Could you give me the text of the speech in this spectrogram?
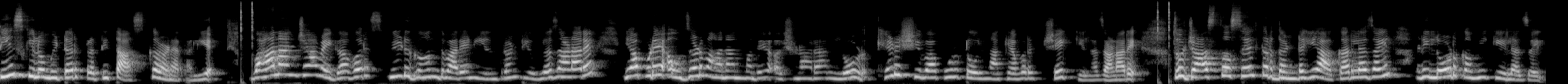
तीस किलोमीटर प्रति तास करण्यात आली आहे वाहनांच्या वेगावर स्पीड गनद्वारे नियंत्रण ठेवलं जाणार आहे. यापुढे अवजड वाहनांमध्ये असणारा लोड खेड शिवापूर टोल नाक्यावर चेक केला जाणार आहे. जो जास्त असेल तर दंडही आकारला जाईल आणि लोड कमी केला जाईल.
